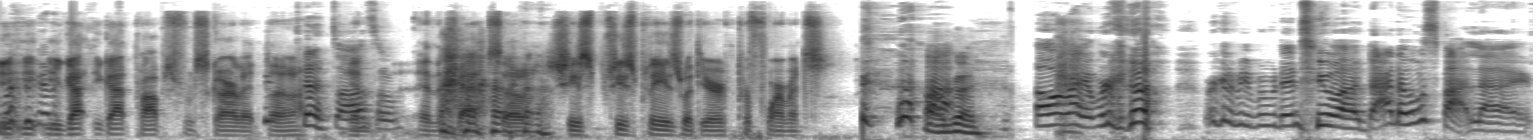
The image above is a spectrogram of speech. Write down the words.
You, gonna- you got you got props from Scarlet. Uh, That's in- awesome. in, the chat, so she's she's pleased with your performance. oh, good. All right, we're gonna we're gonna be moving into a Dino spotlight.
